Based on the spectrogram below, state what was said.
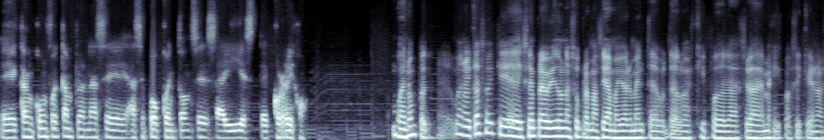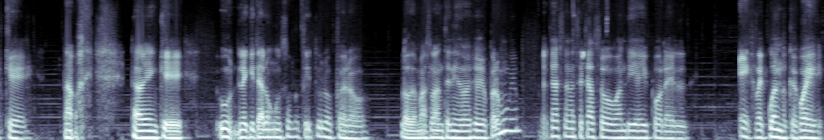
eh, Cancún fue campeón hace, hace poco, entonces ahí este, corrijo. Bueno, pues bueno, el caso es que siempre ha habido una supremacía mayormente de los equipos de la Ciudad de México, así que no es que está bien que le quitaron un solo título, pero lo demás lo han tenido ellos. Pero muy bien, Gracias en este caso, Andy, ahí por el, recuerdo que fue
